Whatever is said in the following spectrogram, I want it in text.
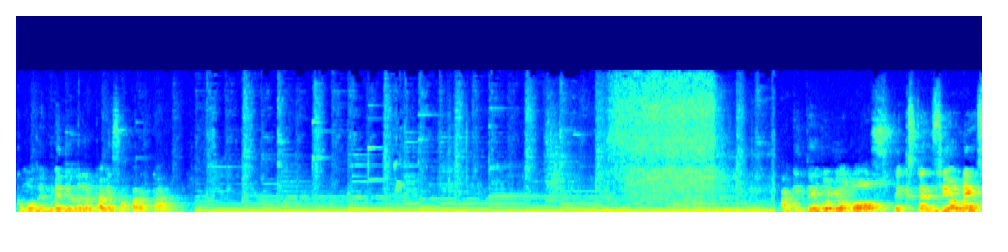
como del medio de la cabeza para acá. Aquí tengo yo dos extensiones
